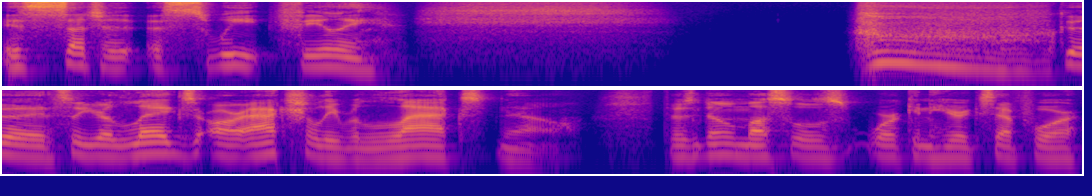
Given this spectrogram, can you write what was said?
it's such a, a sweet feeling. Good. So your legs are actually relaxed now. There's no muscles working here except for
